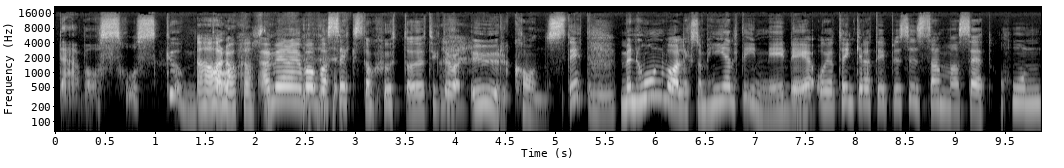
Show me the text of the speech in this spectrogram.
där var så skumt. Ja, var jag menar jag var bara 16-17 och jag tyckte det var urkonstigt. Mm. Men hon var liksom helt inne i det och jag tänker att det är precis samma sätt. Hon,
